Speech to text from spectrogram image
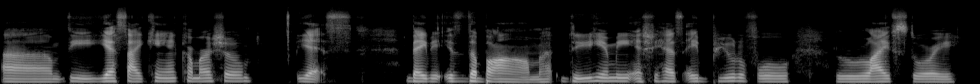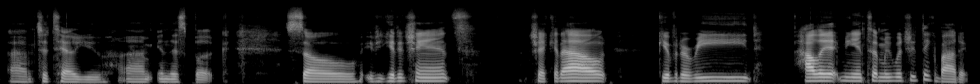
um, the Yes I Can commercial. Yes baby is the bomb. Do you hear me? And she has a beautiful life story um, to tell you um, in this book. So if you get a chance, check it out, give it a read, holler at me and tell me what you think about it.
